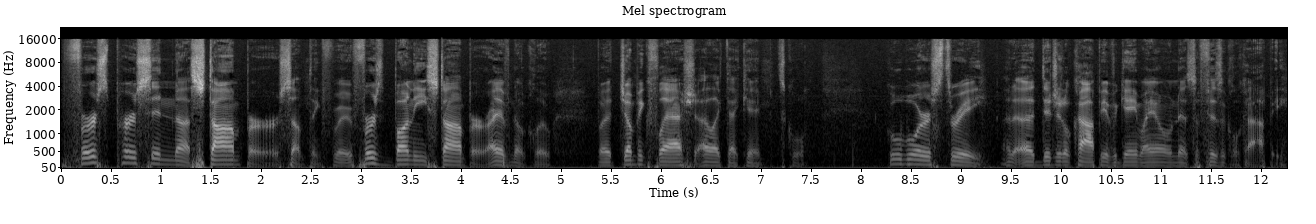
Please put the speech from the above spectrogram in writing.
first-person uh, stomper or something. First bunny stomper. I have no clue. But Jumping Flash, I like that game. It's cool. Cool Borders 3, a, a, digital copy of a game I own as a physical copy.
